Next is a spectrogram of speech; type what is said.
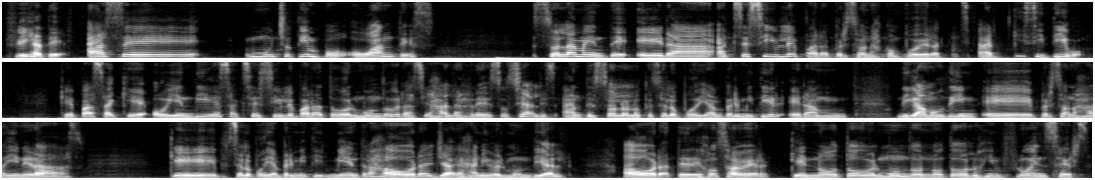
Fíjate, hace mucho tiempo o antes, solamente era accesible para personas con poder adquisitivo. ¿Qué pasa? Que hoy en día es accesible para todo el mundo gracias a las redes sociales. Antes solo los que se lo podían permitir eran, digamos, eh, personas adineradas que se lo podían permitir, mientras ahora ya es a nivel mundial. Ahora, te dejo saber que no todo el mundo, no todos los influencers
